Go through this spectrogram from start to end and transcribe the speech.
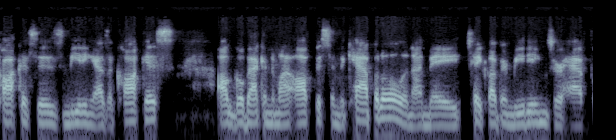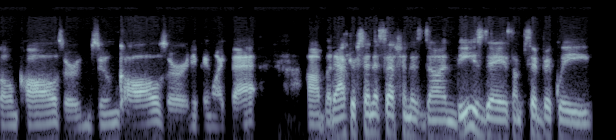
caucuses meeting as a caucus, I'll go back into my office in the Capitol and I may take other meetings or have phone calls or Zoom calls or anything like that. Uh, but after Senate session is done, these days I'm typically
